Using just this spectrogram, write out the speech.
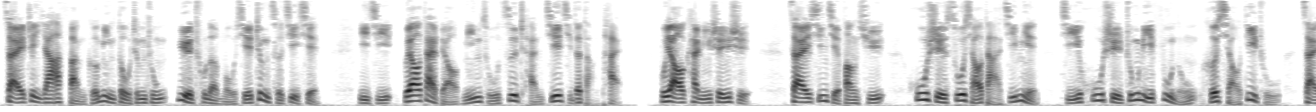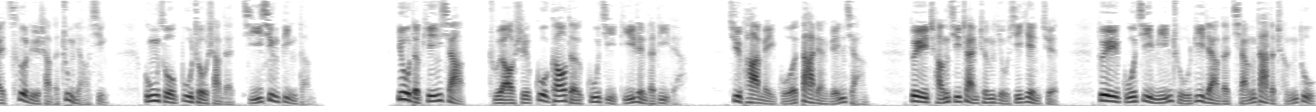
在镇压反革命斗争中越出了某些政策界限，以及不要代表民族资产阶级的党派，不要开明绅士，在新解放区忽视缩小打击面及忽视中立富农和小地主在策略上的重要性、工作步骤上的急性病等。右的偏向主要是过高的估计敌人的力量，惧怕美国大量援蒋。对长期战争有些厌倦，对国际民主力量的强大的程度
